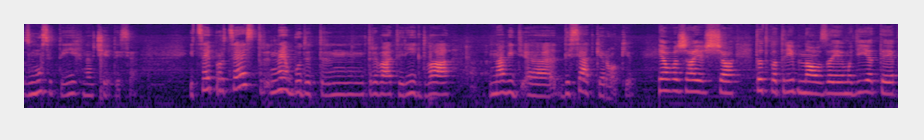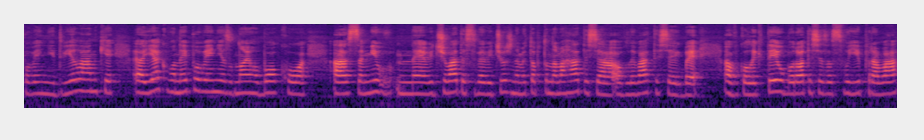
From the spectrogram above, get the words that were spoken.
змусити їх навчитися. І цей процес не буде тривати рік, два, навіть е, десятки років. Я вважаю, що тут потрібно взаємодіяти повинні дві ланки. Е, Як вони повинні з одного боку самі не відчувати себе відчуженими, тобто намагатися обливатися якби в колектив, боротися за свої права.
